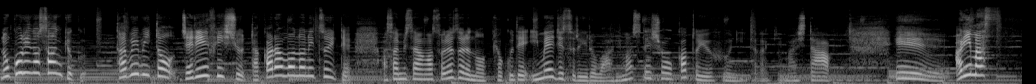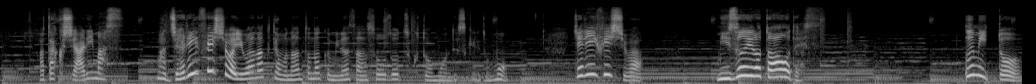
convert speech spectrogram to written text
残りの3曲「旅人」「ジェリーフィッシュ」「宝物」について麻美さんがそれぞれの曲でイメージする色はありますでしょうか？というふうにいただきました。えー、あります。私あります。まあ Jelly Fish は言わなくてもなんとなく皆さん想像つくと思うんですけれども Jelly Fish は水色と青です。海と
